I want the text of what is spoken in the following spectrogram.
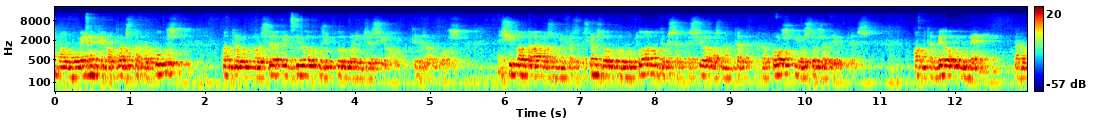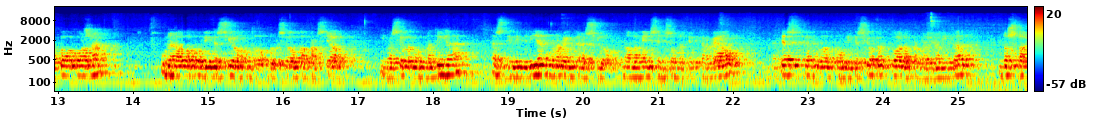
en el moment en què no consta recurs contra l'aprovació definitiva del projecte d'urbanització, aquest repòs, així com davant les manifestacions del promotor d'acceptació de l'esmentat repòs i els seus efectes, com també del conveni, per la qual cosa una nova publicació de l'aprovació del pla parcial i la seva normativa esdevindria una reiteració, novament sense un efecte real, atès que la publicació efectuada per la Generalitat no es fa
